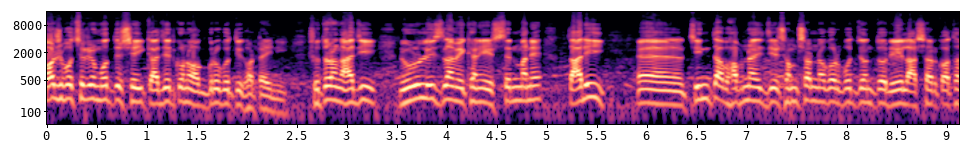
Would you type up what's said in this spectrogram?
দশ বছরের মধ্যে সেই কাজের কোনো অগ্রগতি ঘটায়নি। সুতরাং আজই নুরুল ইসলাম এখানে এসছেন মানে তারই চিন্তা ভাবনায় যে শমশাননগর পর্যন্ত রেল আসার কথা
